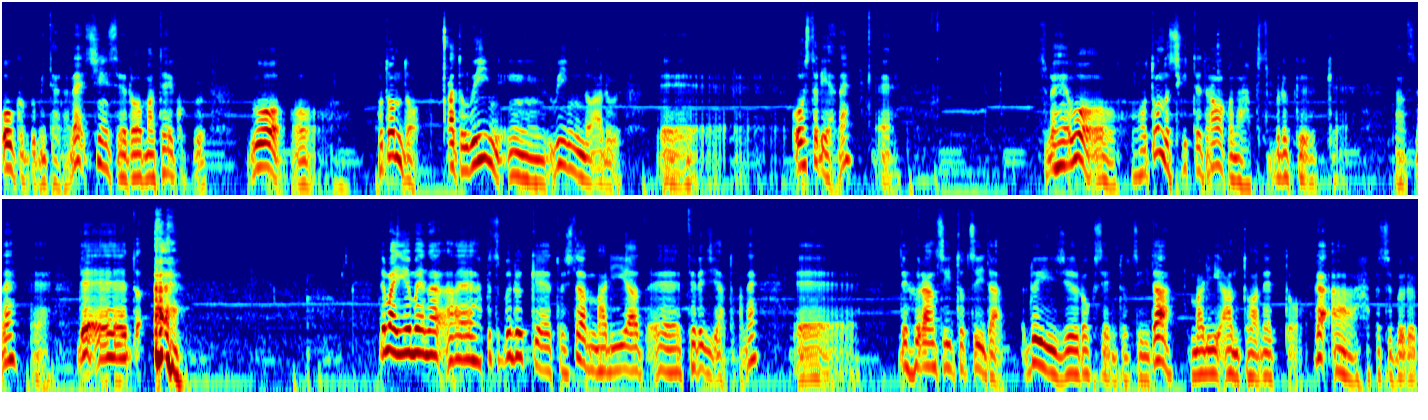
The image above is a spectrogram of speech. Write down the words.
王国みたいなね神聖ローマ帝国をほとんどあとウィーンウィーンのある、えー、オーストリアね、えー、その辺をほとんど仕切ってたのがこのハプスブルク家なんですね。えー、でえっ、とでまあ有名な、ハプスブルク家としてはマリア、えー、テレジアとかね、えー、でフランスに嫁いだルイ16世に嫁いだマリー・アントワネットがハプスブル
